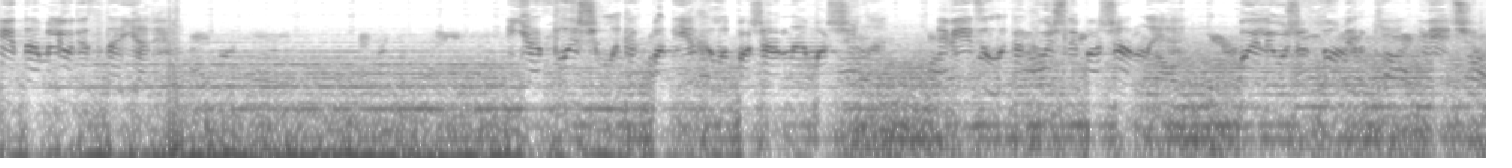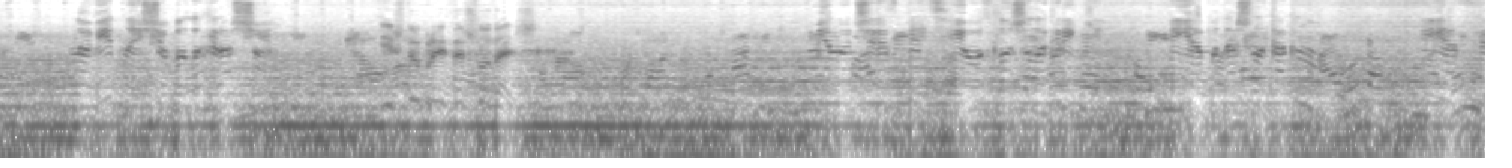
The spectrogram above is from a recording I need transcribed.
и там люди стояли. Я слышала, как подъехала пожарная машина. Видела, как вышли пожарные. Были уже сумерки, вечер. Но видно еще было хорошо. И что произошло дальше? Минут через пять я услышала крики. Я подошла к окну. Я сперва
